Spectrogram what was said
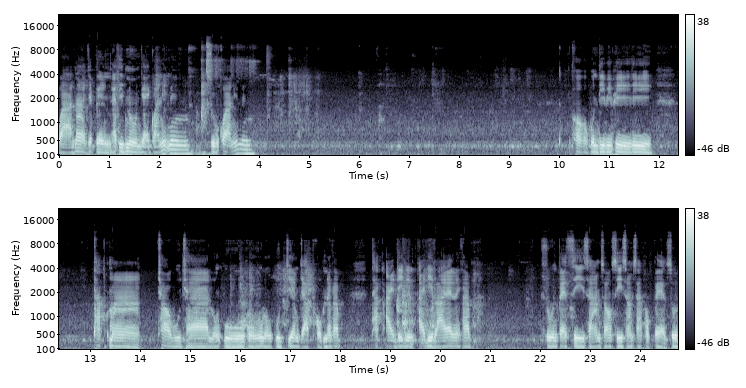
กว่าน่าจะเป็นอาทิตย์นูนใหญ่กว่านิดนึง สูงกว่านิดนึงขอขอบคุณที่พี่ๆที่ทักมาเช่าบูชาหลวงปู่หงหลวงปู่เจียมจากผมนะครับ ทักไอดีไอดีไลน์ได้นะครับ 0 8 4 3 2 4 3 3 6 8 0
